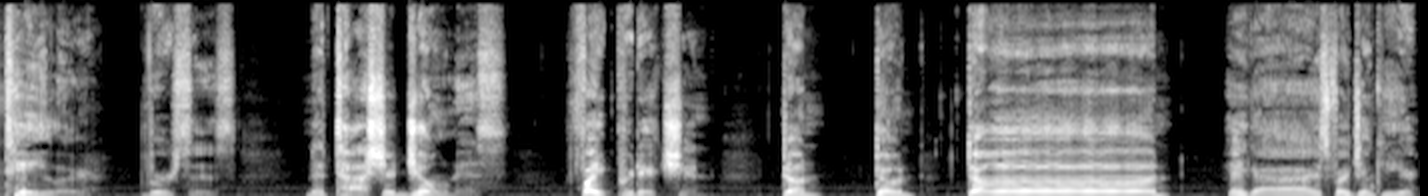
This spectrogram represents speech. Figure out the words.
Taylor versus Natasha Jonas. Fight prediction. Dun, dun, dun. Hey guys, Fight Junkie here.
